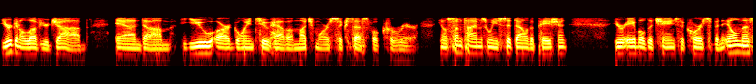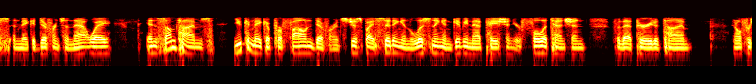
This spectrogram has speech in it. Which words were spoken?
you're going to love your job and um, you are going to have a much more successful career. You know, sometimes when you sit down with a patient, you're able to change the course of an illness and make a difference in that way. And sometimes you can make a profound difference just by sitting and listening and giving that patient your full attention for that period of time. You know, for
